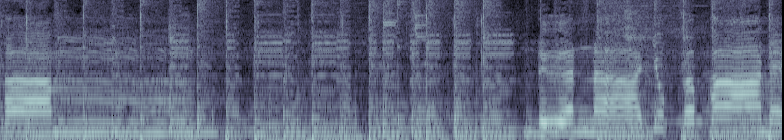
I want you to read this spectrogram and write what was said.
ธรรม เดือนหน้ายุบสภาแน่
